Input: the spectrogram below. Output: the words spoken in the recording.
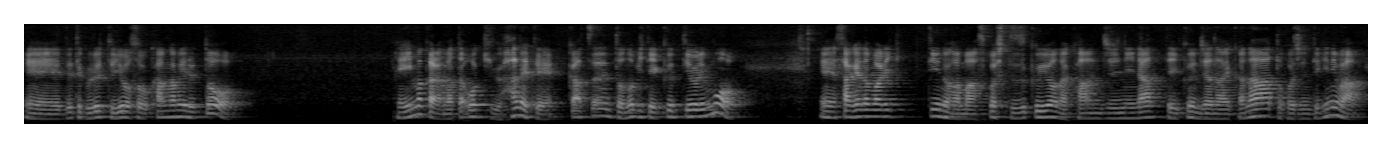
え、出てくるっていう要素を鑑みると今からまた大きく跳ねてガツンと伸びていくっていうよりも、え、下げ止まりっていうのがまあ少し続くような感じになっていくんじゃないかなと個人的には、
